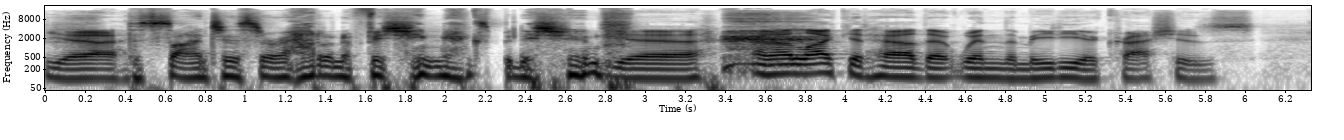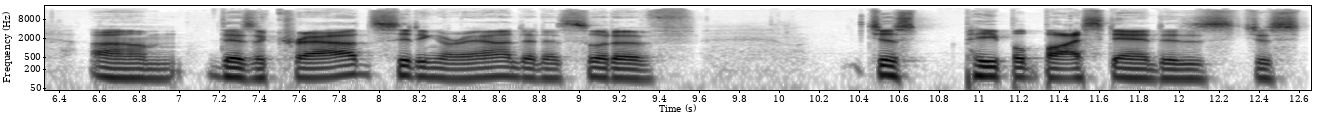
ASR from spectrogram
yeah. the scientists are out on a fishing expedition. Yeah. And I like it how that when the meteor crashes, um, there's a crowd sitting around and it's sort of just people, bystanders, just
